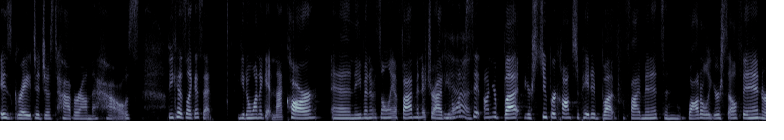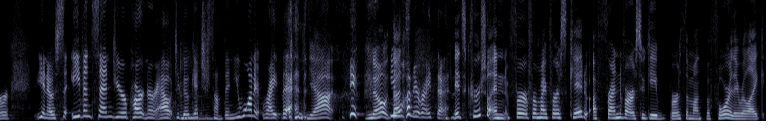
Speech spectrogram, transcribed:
is great to just have around the house. Because, like I said, you don't want to get in that car, and even if it's only a five minute drive, you don't want to sit on your butt, your super constipated butt, for five minutes and waddle yourself in, or you know, even send your partner out to go get you Mhm. something. You want it right then. yeah. No, you want it right then. It's crucial. And for for my first kid, a friend of ours who gave birth a month before, they were like,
